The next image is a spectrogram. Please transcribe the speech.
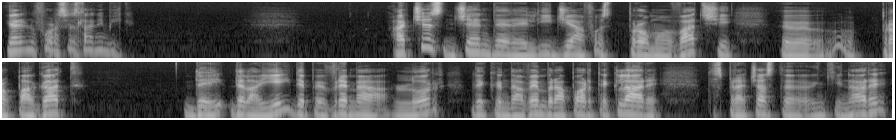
Ele nu folosesc la nimic. Acest gen de religie a fost promovat și uh, propagat de, de la ei, de pe vremea lor, de când avem rapoarte clare despre această închinare,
